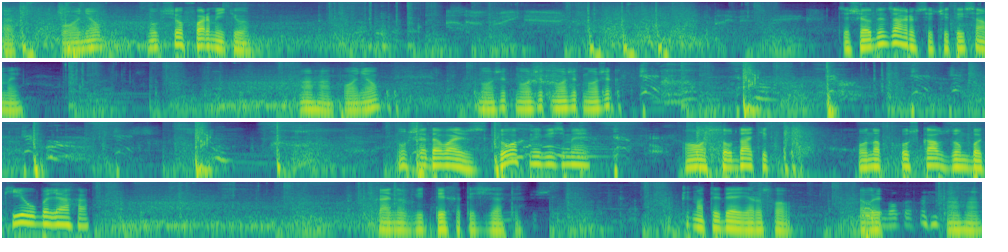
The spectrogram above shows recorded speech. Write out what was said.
Так, поняв. Ну все, фарміть його. Це ще один загрився, чи той самий? Ага, поняв. Ножик, ножик, ножик, ножик. Ну ще давай здохни візьми. О, солдатик. Понапускав зомбаків, бляха. Кайно віддихатись взяти. Не спіши. А ти де, Ярослав? Ага.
